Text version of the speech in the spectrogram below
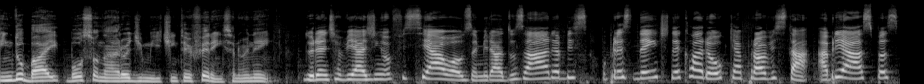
Em Dubai, Bolsonaro admite interferência no Enem. Durante a viagem oficial aos Emirados Árabes, o presidente declarou que a prova está, abre aspas,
